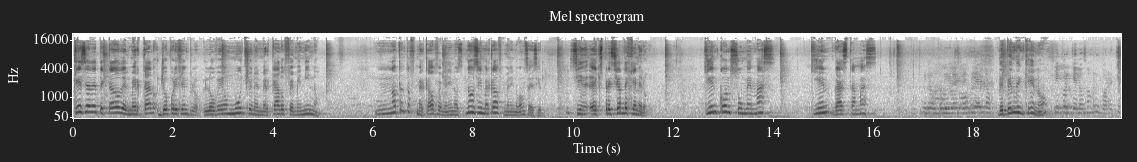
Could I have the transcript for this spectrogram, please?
¿Qué se ha detectado del mercado? Yo, por ejemplo, lo veo mucho en el mercado femenino. No tanto mercado femenino, no, sí, mercado femenino, vamos a decirle. Sí, expresión de género. ¿Quién consume más? ¿Quién gasta más? Depende en qué, ¿no? Sí, porque los hombres borrachos.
